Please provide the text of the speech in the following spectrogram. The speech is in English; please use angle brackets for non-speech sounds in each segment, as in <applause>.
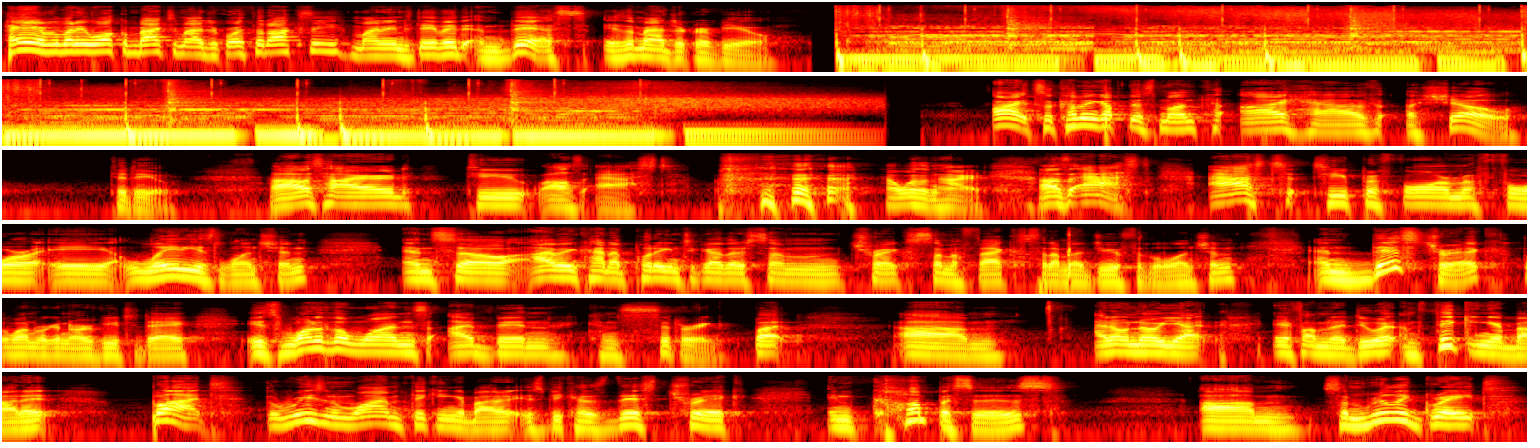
Hey everybody, welcome back to Magic Orthodoxy. My name is David and this is a Magic Review. All right, so coming up this month, I have a show to do. I was hired to, well, I was asked. <laughs> I wasn't hired. I was asked, asked to perform for a ladies' luncheon and so I've been kind of putting together some tricks, some effects that I'm to do for the luncheon. And this trick, the one we're going to review today, is one of the ones I've been considering. But um, I don't know yet if I'm going to do it. I'm thinking about it. But the reason why I'm thinking about it is because this trick encompasses um, some really great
